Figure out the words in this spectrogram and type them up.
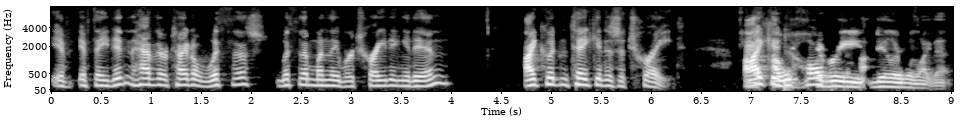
if if they didn't have their title with us with them when they were trading it in, I couldn't take it as a trade. I, could wish hold every dealer was like that.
